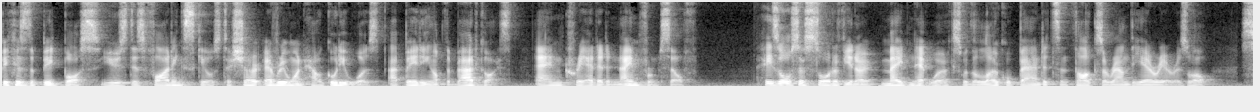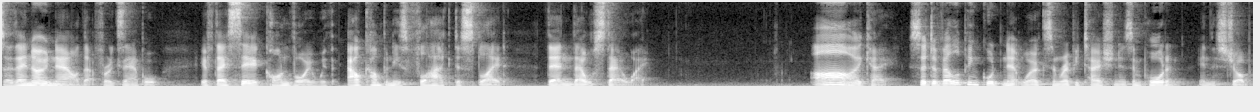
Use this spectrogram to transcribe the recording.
because the big boss used his fighting skills to show everyone how good he was at beating up the bad guys and created a name for himself. He's also sort of, you know, made networks with the local bandits and thugs around the area as well. So they know now that, for example, if they see a convoy with our company's flag displayed, then they will stay away. Ah, okay. so developing good networks and reputation is important in this job,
